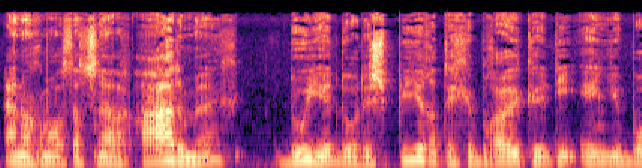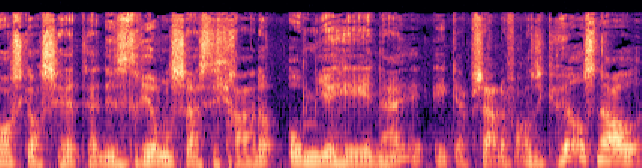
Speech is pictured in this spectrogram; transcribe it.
En nogmaals, dat sneller ademen doe je door de spieren te gebruiken die in je borstkas zitten. Dus 360 graden om je heen. Hè. Ik heb zelf, als ik heel snel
